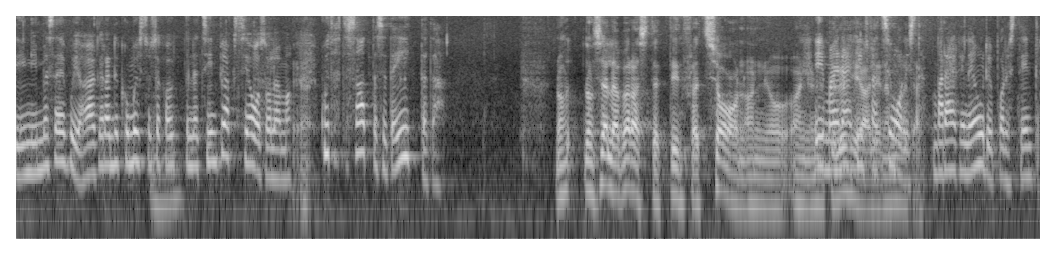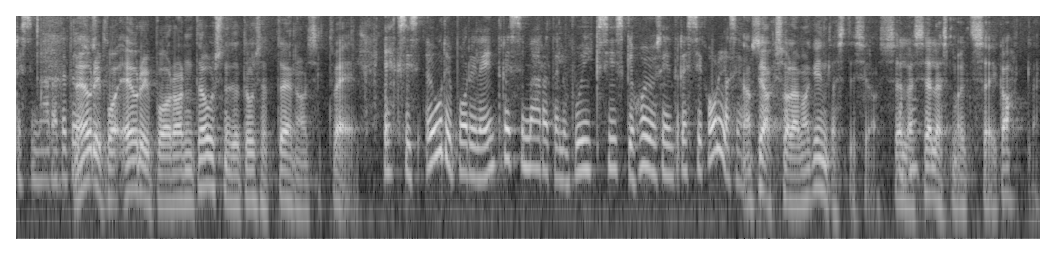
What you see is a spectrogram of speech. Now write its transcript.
inimese või ajakirjaniku mõistusega mm -hmm. ütlen, et siin peaks seos olema. kuidas te saate seda eitada? Noh, no sellepärast, et inflatsioon on ju, on ju. ei, ma ei räägi inflatsioonist, ma räägin Euriborist ja intressimäärade tõusust no,. Euribor, Euribor on tõusnud ja tõuseb tõenäoliselt veel. ehk siis Euriborile intressimääradel võiks siiski hoiuse intressiga olla seos no,? peaks olema kindlasti seos, selles uh, -huh. selles ma üldse ei kahtle.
